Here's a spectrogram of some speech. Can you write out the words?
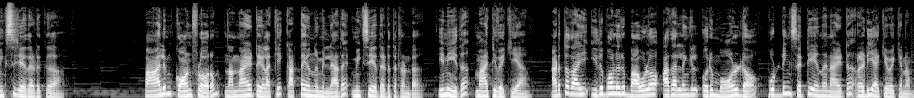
മിക്സ് ചെയ്തെടുക്കുക. പാലും കോൺഫ്ലോറും നന്നായിട്ട് ഇളക്കി കട്ടയൊന്നുമില്ലാതെ മിക്സ് ചെയ്തെടുത്തിട്ടുണ്ട്. ഇനി ഇത് മാറ്റിവെക്കുക അടുത്തതായി ഇതുപോലൊരു ബൗളോ അതല്ലെങ്കിൽ ഒരു മോൾഡോ പുഡിംഗ് സെറ്റ് ചെയ്യുന്നതിനായിട്ട് റെഡിയാക്കി വെക്കണം.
